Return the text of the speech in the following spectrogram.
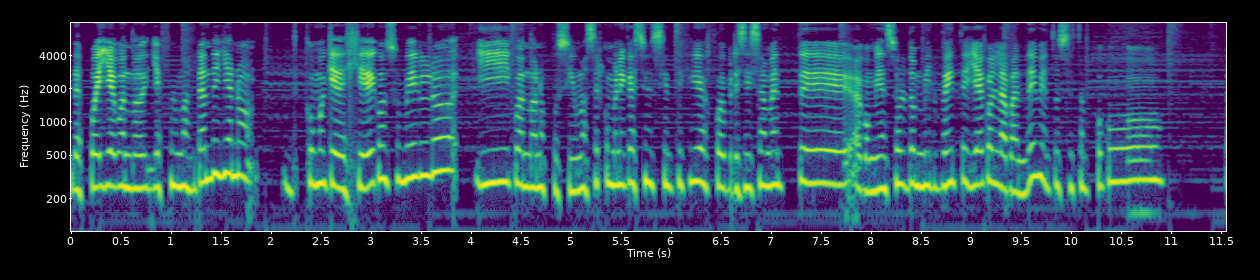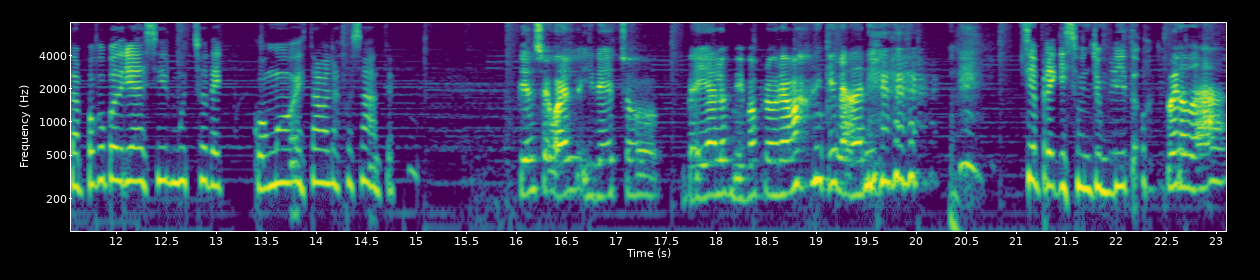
después ya cuando ya fui más grande ya no, como que dejé de consumirlo y cuando nos pusimos a hacer comunicación científica fue precisamente a comienzo del 2020 ya con la pandemia, entonces tampoco, tampoco podría decir mucho de cómo estaban las cosas antes pienso igual y de hecho veía los mismos programas que la Dani. Siempre quise un yumbito. ¿Verdad?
